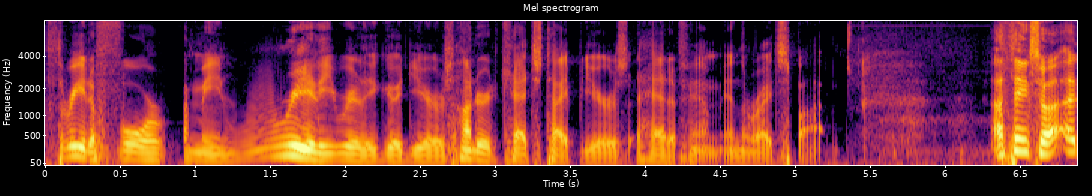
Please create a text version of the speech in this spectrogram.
three to four. I mean, really, really good years, hundred catch type years ahead of him in the right spot. I think so. I,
